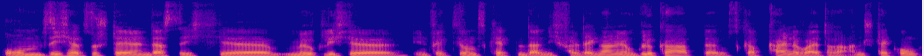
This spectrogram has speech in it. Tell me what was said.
um sicherzustellen, dass sich äh, mögliche Infektionsketten da nicht verlängern. Wir haben Glück gehabt, es gab keine weitere Ansteckung.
